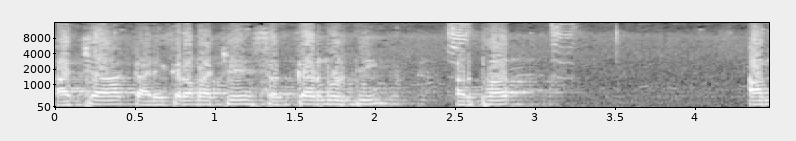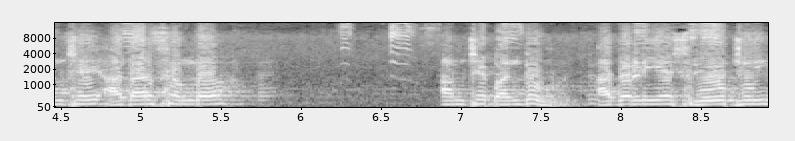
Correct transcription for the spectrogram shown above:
आजच्या कार्यक्रमाचे सत्कारमूर्ती अर्थात आमचे आधारस्तंभ आमचे बंधू आदरणीय श्रीयुजी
